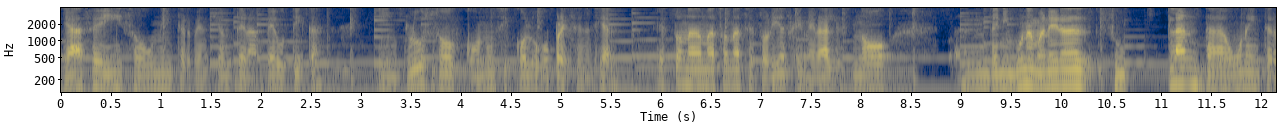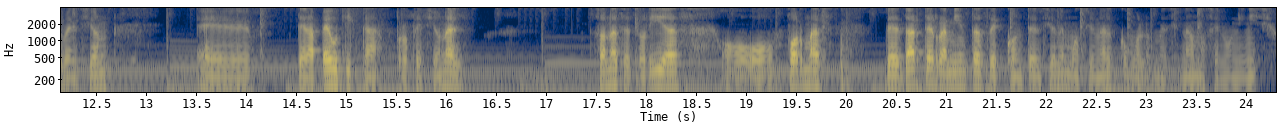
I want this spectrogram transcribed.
ya se hizo una intervención terapéutica, incluso con un psicólogo presencial. Esto nada más son asesorías generales, no de ninguna manera suplanta una intervención eh, terapéutica profesional. Son asesorías o formas de darte herramientas de contención emocional como lo mencionamos en un inicio.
